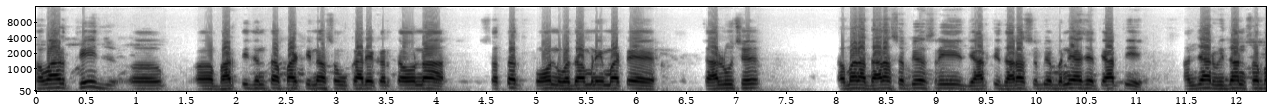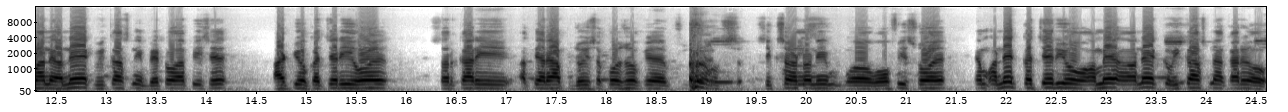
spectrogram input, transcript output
સવારથી જ ભારતીય જનતા પાર્ટીના સૌ કાર્યકર્તાઓના સતત ફોન વધામણી માટે ચાલુ છે. અમારા ધારાસભ્ય શ્રી, જ્યારથી ધારાસભ્ય બન્યા છે, ત્યારથી અંજાર વિધાનસભાને અનેક વિકાસની ભેટો આપી છે. આરટીઓ કચેરી હોય, સરકારી, અત્યારે આપ જોઈ શકો છો કે શિક્ષણની ઓફિસ હોય એમ અનેક કચેરીઓ, અમે અનેક વિકાસના કાર્યો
